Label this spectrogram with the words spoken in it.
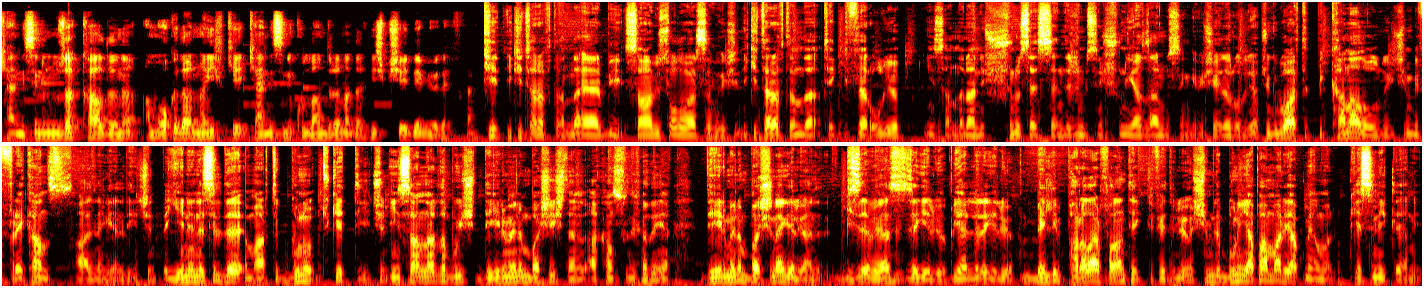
kendisinin uzak kaldığını ama o kadar naif ki kendisini kullandırana da hiçbir şey demiyor Defkan. İki, iki taraftan da eğer bir sağ bir solu varsa bu işin iki taraftan da teklifler oluyor insanlara hani şunu seslendirir misin, şunu yazar mısın gibi şeyler oluyor. Çünkü bu artık bir kanal olduğu için, bir frekans haline geldiği için ve yeni nesil de artık bunu tükettiği için insanlarda bu iş değirmenin başı işte hani Akan Su diyordun ya değirmenin başına geliyor yani bize veya size geliyor bir yerlere geliyor. Belli bir paralar falan teklif ediliyor. Şimdi bunu yapan var yapmayan var. Kesinlikle yani.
